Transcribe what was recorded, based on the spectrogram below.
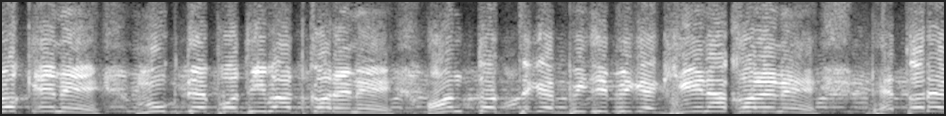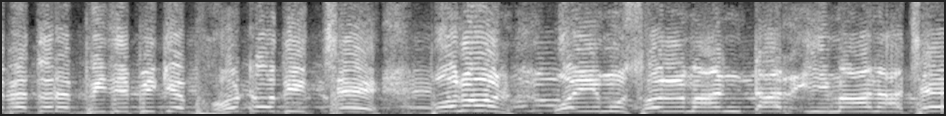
রোকেনে মুখ দিয়ে প্রতিবাদ করেনি অন্তর থেকে বিজেপিকে ঘৃণা করেনি ভেতরে ভেতরে বিজেপিকে ভোটও দিচ্ছে। বলুন, ওই মুসলমানটার ইমান আছে?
